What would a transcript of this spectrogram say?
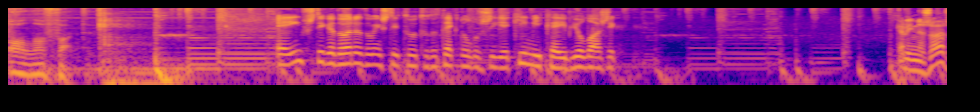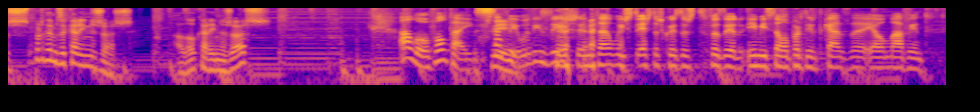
Holofote. É investigadora do Instituto de Tecnologia Química e Biológica. Karina Jorge? Perdemos a Karina Jorge. Alô, Karina Jorge? Alô, voltei. Sim. Estava eu a dizer, então, isto, estas coisas de fazer emissão a partir de casa é uma aventura.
